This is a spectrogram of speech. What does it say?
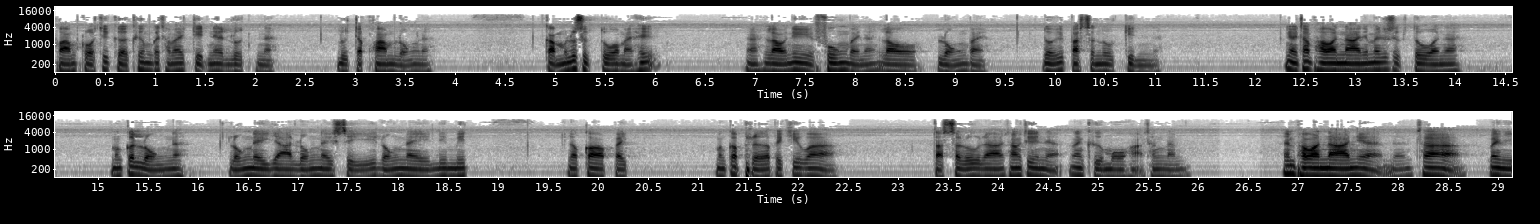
ความโกรธที่เกิดขึ้นก็ทำให้จิตเนี่ยหลุดนะหลุดจากความหลงนะ กลับมารู้สึกตัวใหม่เฮ้ยนะเรานี่ฟุ้งไปนะ เราหลงไป โดยวิปัสสนูกินนะเนี่ยถ้าภาวนาเนี่ยไม่รู้สึกตัวนะ มันก็หลงนะ หลงในยาหลงในสี หลงในนิมิต แล้วก็ไปมันก็เผลอไปคิดว่า ตัดสรู้แล้วทั้งที่เนี่ย นั่นคือโมหะทั้งนั้นนั้นภาวนาเนี่ยถ้าไม่มี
